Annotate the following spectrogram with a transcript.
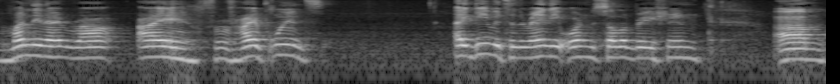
Monday Night Raw. I for high points. I gave it to the Randy Orton celebration. Um,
